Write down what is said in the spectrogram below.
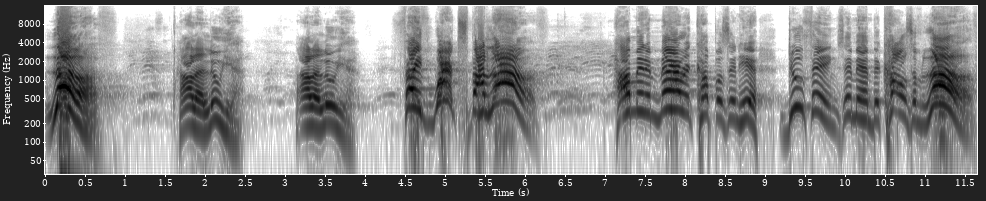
love. Hallelujah. Hallelujah. Faith works by love. How many married couples in here do things, amen, because of love?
